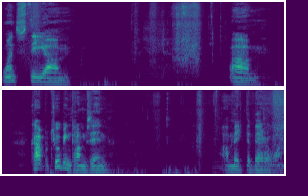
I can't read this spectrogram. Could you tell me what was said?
once the um, um, copper tubing comes in, I'll make the better one.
